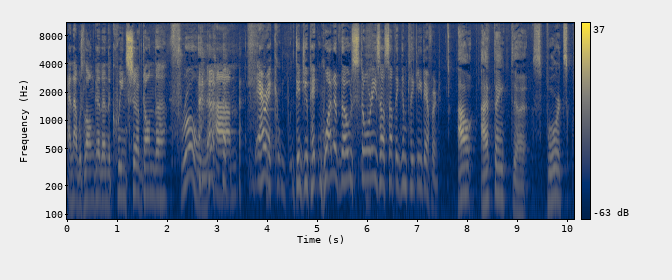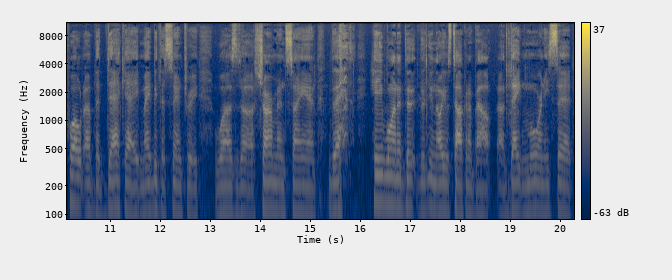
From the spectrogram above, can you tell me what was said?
and that was longer than the Queen served on the throne. Um, Eric, did you pick one of those stories or something completely different? I, I think the sports quote of the decade, maybe the century, was uh, Sherman saying that he wanted to, the, you know, he was talking about uh, Dayton Moore, and he said,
